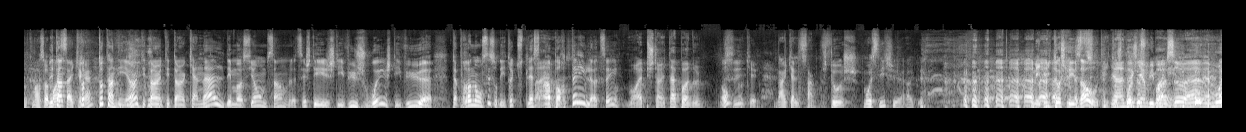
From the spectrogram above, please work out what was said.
on commence à toi, t'en es un. T'es un, t'es un canal d'émotions, me semble. là. Tu sais, je t'ai- vu jouer, je t'ai vu euh, te prononcer sur des trucs, tu te laisses Ben, emporter, là, tu sais. ouais, puis j'étais un taponneux. Oh, aussi. OK. Dans quel sens? Je touche. Moi aussi, je suis. ok. Mais lui, il touche les autres. Il Il y touche pas juste pas ça, hein, mais moi,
